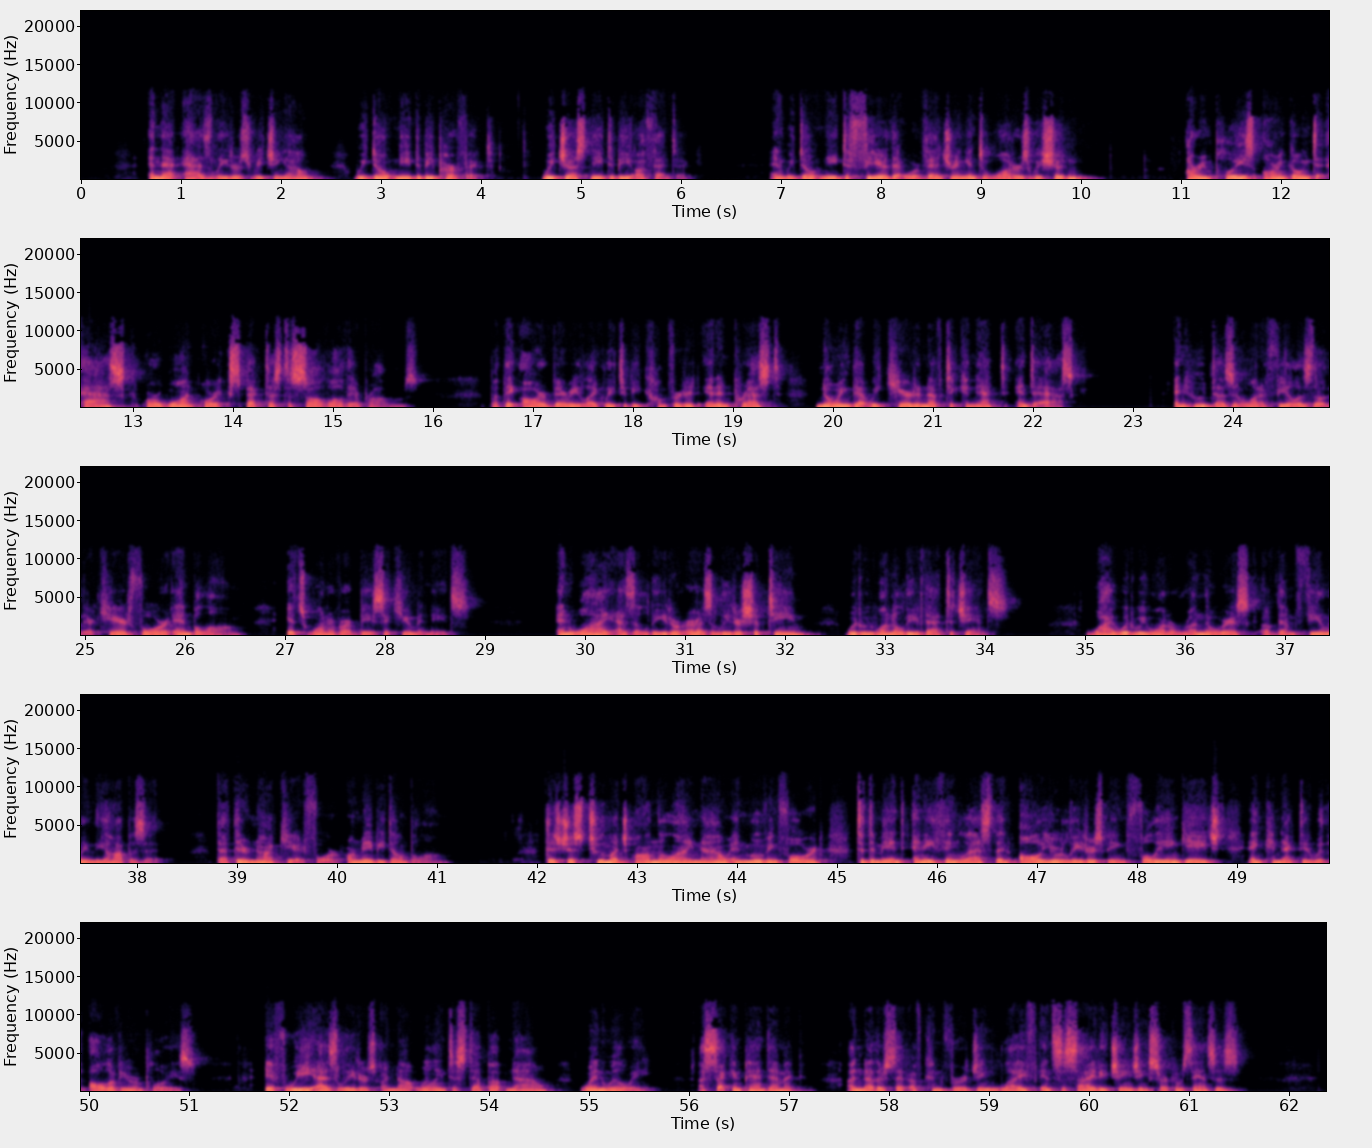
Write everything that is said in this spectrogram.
and that as leaders reaching out, we don't need to be perfect. We just need to be authentic. And we don't need to fear that we're venturing into waters we shouldn't. Our employees aren't going to ask or want or expect us to solve all their problems but they are very likely to be comforted and impressed knowing that we cared enough to connect and to ask. And who doesn't want to feel as though they're cared for and belong? It's one of our basic human needs. And why, as a leader or as a leadership team, would we want to leave that to chance? Why would we want to run the risk of them feeling the opposite, that they're not cared for or maybe don't belong? There's just too much on the line now and moving forward to demand anything less than all your leaders being fully engaged and connected with all of your employees. If we as leaders are not willing to step up now, when will we? A second pandemic? Another set of converging life and society changing circumstances?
